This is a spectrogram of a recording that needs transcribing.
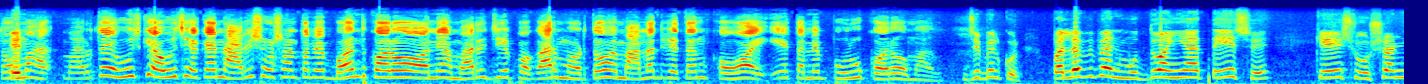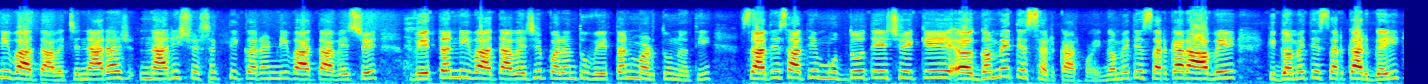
તો મારું તો એવું જ કહેવું છે કે નારી શોષણ તમે બંધ કરો અને અમારે જે પગાર મળતો હોય માનદ વેતન હોય એ તમે પૂરું કરો અમારું. જી બિલકુલ. પલ્લવીબેન મુદ્દો અહીંયા તે છે કે શોષણની વાત આવે છે નારા નારી સશક્તિકરણની વાત આવે છે વેતનની વાત આવે છે પરંતુ વેતન મળતું નથી. સાથે સાથે મુદ્દો તે છે કે ગમે તે સરકાર હોય ગમે તે સરકાર આવે કે ગમે તે સરકાર ગઈ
